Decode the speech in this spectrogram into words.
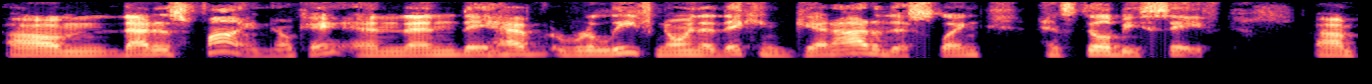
um, that is fine. Okay, and then they have relief knowing that they can get out of this sling and still be safe. Um,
